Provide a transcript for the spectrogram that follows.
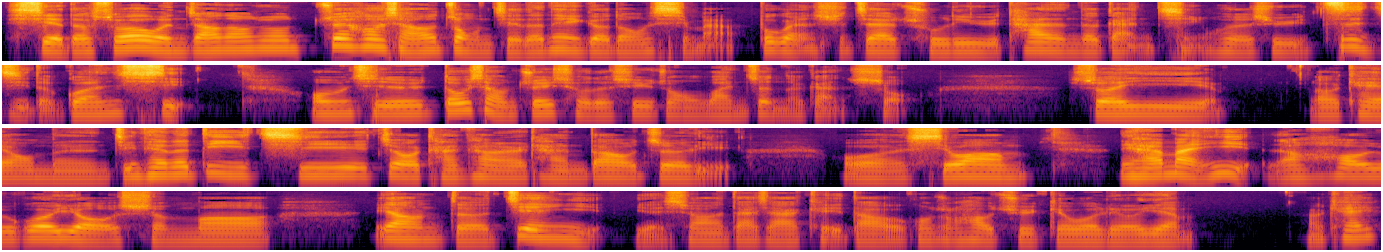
写的所有文章当中最后想要总结的那个东西吗？不管是在处理与他人的感情，或者是与自己的关系，我们其实都想追求的是一种完整的感受。所以，OK，我们今天的第一期就侃侃而谈到这里。我希望你还满意。然后，如果有什么，样的建议，也希望大家可以到公众号去给我留言，OK。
